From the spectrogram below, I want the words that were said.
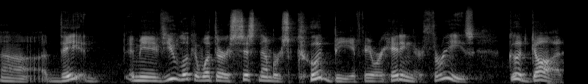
Uh, they I mean, if you look at what their assist numbers could be if they were hitting their threes, good God.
